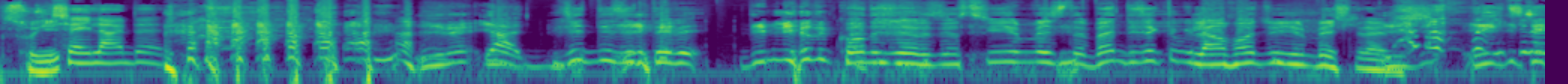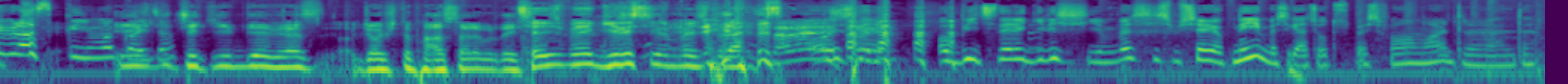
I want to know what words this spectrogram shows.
Suyu. Şeylerde Yine Ya ciddi ciddi bir dinliyorduk. konuşuyoruz. Yani su 25 lira. Ben diyecektim ki lahmacun 25 liraymış. İlgi, içine çek, biraz kıyma ilgi koyacağım. çekeyim diye biraz coştum. Az sonra buradayız. Çeşmeye giriş 25 liraymış. Sana O şey o beachlere giriş 25 hiçbir şey yok. Ne 25 gerçi 35 falan vardır herhalde.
